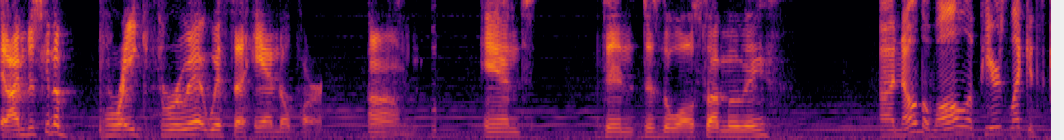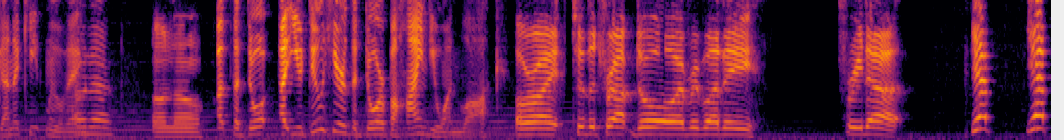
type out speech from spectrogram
and I'm just gonna break through it with the handle part. Um, and then does the wall stop moving? Uh, no, the wall appears like it's gonna keep moving. Oh no. Oh no! But the door, but you do hear the door behind you unlock. All right, to the trap door, everybody. Frida. Yep. Yep.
